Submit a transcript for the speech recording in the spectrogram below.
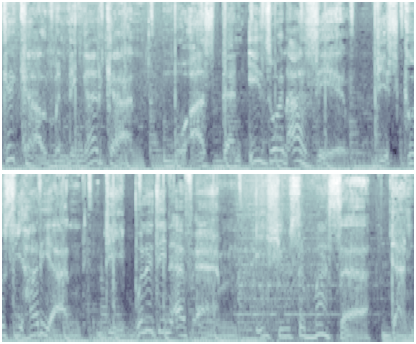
Kekal mendengarkan Muaz dan Izwan Azir diskusi harian di Bulletin FM isu semasa dan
